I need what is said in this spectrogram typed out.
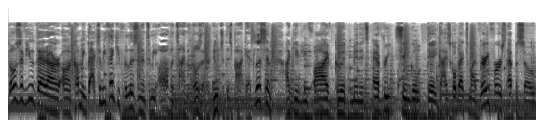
Those of you that are uh, coming back to me, thank you for listening to me all the time. And those that are new to this podcast, listen, I give you five good minutes every single day. Guys, go back to my very first episode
